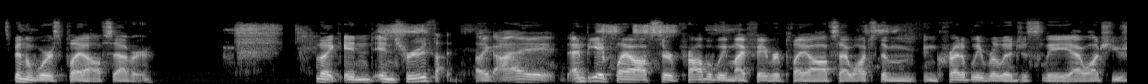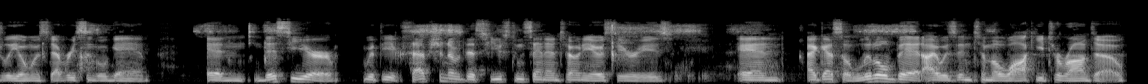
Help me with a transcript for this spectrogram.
it's been the worst playoffs ever. Like in in truth, like I NBA playoffs are probably my favorite playoffs. I watch them incredibly religiously. I watch usually almost every single game. And this year, with the exception of this Houston San Antonio series, and I guess a little bit I was into Milwaukee Toronto.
